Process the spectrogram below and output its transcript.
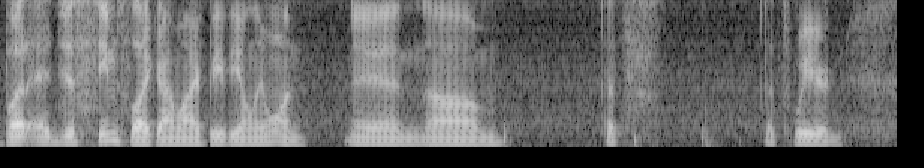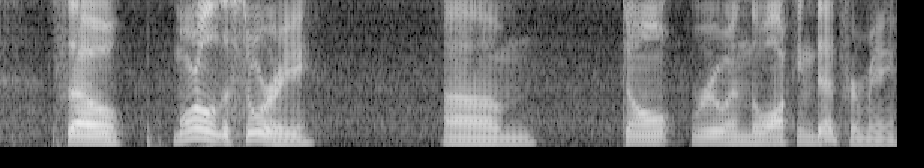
but it just seems like I might be the only one, and um, that's that's weird. So, moral of the story: um, don't ruin The Walking Dead for me,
